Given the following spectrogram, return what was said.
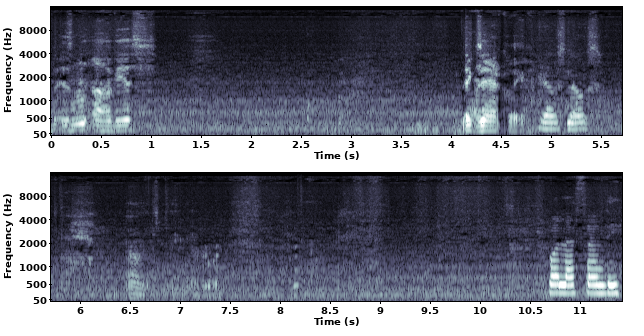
But isn't it obvious? Exactly. Rose nose. Oh, it's bleeding Hola, Sandy.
